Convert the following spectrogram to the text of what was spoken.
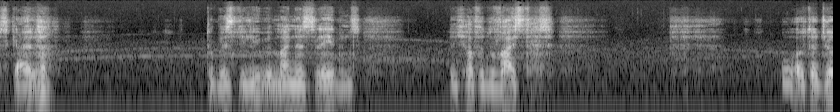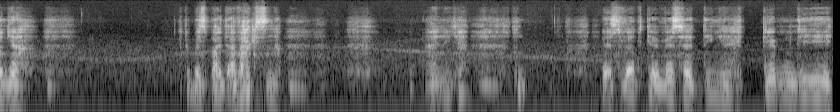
Skyler, du bist die Liebe meines Lebens. Ich hoffe, du weißt das. Walter Junior, du bist bald erwachsen. Einige. Es wird gewisse Dinge geben, die.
